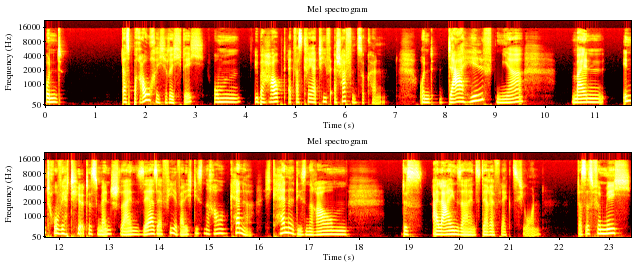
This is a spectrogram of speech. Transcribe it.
Und das brauche ich richtig, um überhaupt etwas kreativ erschaffen zu können. Und da hilft mir mein introvertiertes Menschsein sehr, sehr viel, weil ich diesen Raum kenne. Ich kenne diesen Raum des Alleinseins, der Reflexion. Das ist für mich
